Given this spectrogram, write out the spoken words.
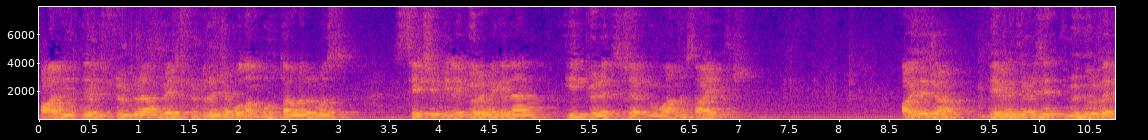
faaliyetleri sürdüren ve sürdürecek olan muhtarlarımız seçim ile göreve gelen ilk yöneticiler unvanına sahiptir. Ayrıca devletimizin mühür ve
